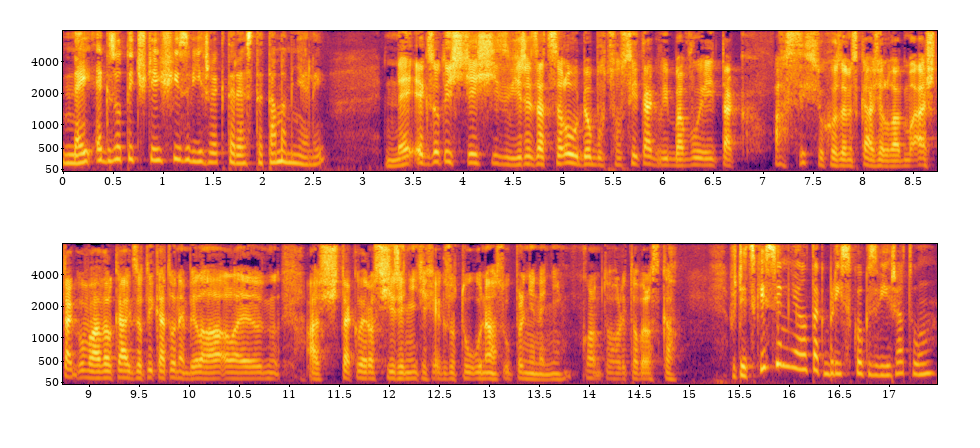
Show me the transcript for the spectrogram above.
Nejexotičtější zvíře, které jste tam měli? Nejexotičtější zvíře za celou dobu, co si tak vybavuji, tak asi suchozemská želva. Až taková velká exotika to nebyla, ale až takové rozšíření těch exotů u nás úplně není kolem toho Litovelska. Vždycky jsi měl tak blízko k zvířatům?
